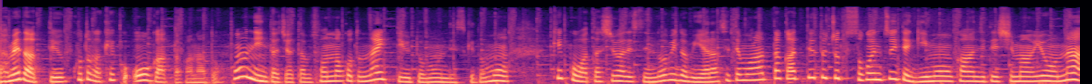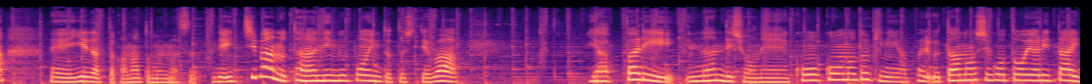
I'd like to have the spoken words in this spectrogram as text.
ダメだっていうことが結構多かったかなと。本人たちは多分そんなことないって言うと思うんですけども、結構私はですね、のびのびやらせてもらったかっていうと、ちょっとそこについて疑問を感じてしまうような、えー家だったかなと思います。で、一番のターニングポイントとしては、やっぱり、なんでしょうね。高校の時にやっぱり歌の仕事をやりたい。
